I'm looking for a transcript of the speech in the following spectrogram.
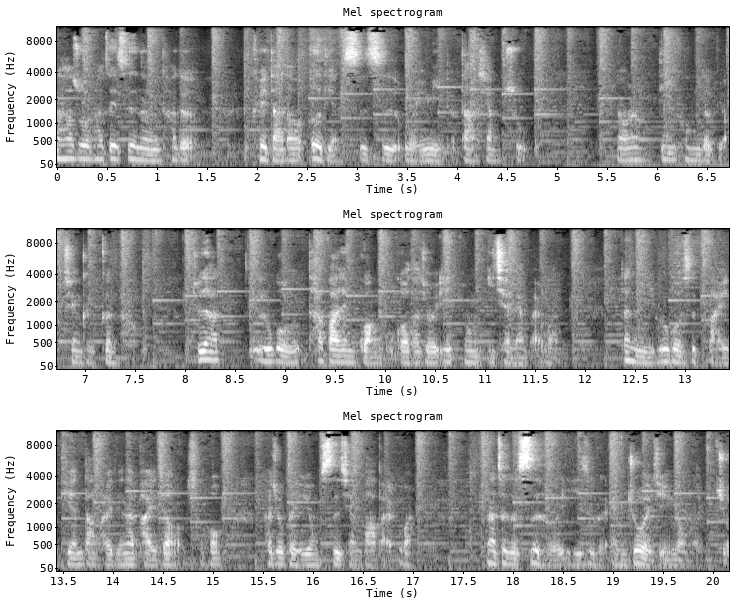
那他说他这次呢，他的可以达到二点四四微米的大像素，然后让低光的表现可以更好。就是他如果他发现光不够，他就会用一千两百万。但你如果是白天大白天在拍照的时候，他就可以用四千八百万。那这个四合一这个 Android 已经用很久，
